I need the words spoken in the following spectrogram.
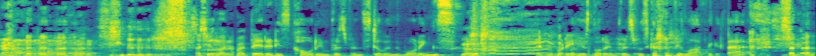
I do like my bed. It is cold in Brisbane still in the mornings. Everybody who's not in Brisbane is going to be laughing at that. we're, in,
